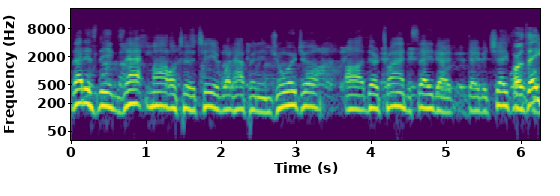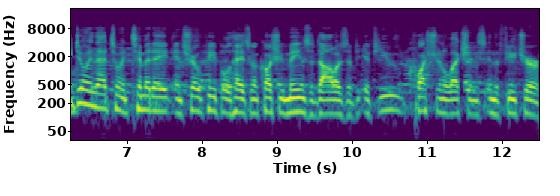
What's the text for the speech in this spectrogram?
That is the exact model to a T of what happened in Georgia. Uh, they're trying to say that David Shafer. Are they doing that to intimidate and show people, hey, it's going to cost you millions of dollars if, if you question elections in the future?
